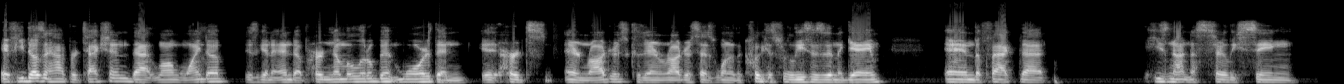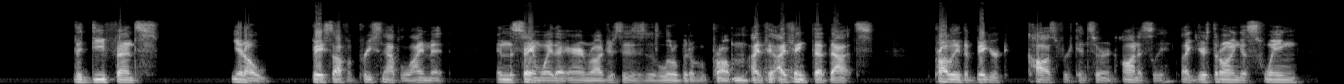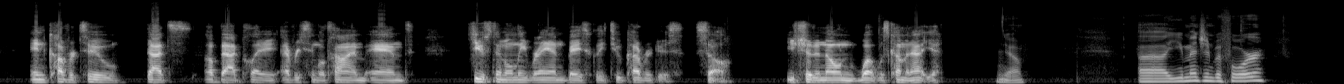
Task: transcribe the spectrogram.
if he doesn't have protection, that long windup is going to end up hurting him a little bit more than it hurts Aaron Rodgers because Aaron Rodgers has one of the quickest releases in the game. And the fact that he's not necessarily seeing the defense, you know, based off of pre snap alignment in the same way that Aaron Rodgers is, is a little bit of a problem. I, th- I think that that's probably the bigger cause for concern, honestly. Like you're throwing a swing in cover two that's a bad play every single time. And Houston only ran basically two coverages. So you should have known what was coming at you. Yeah. Uh, you mentioned before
